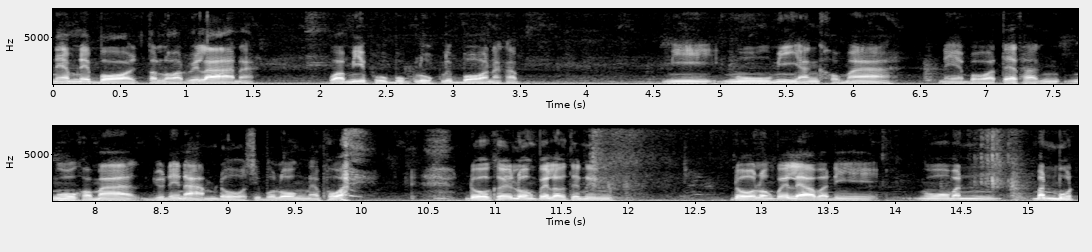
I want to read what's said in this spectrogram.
แนมในบอตลอดเวลานะ ว่ามีผู้บุกลุกหรือบอนะครับ มีงูมีหยังเขามาแน่บอแต่ถ้างูเขามาอยู่ในน้ำโดสิบลงนะเพราะว่าโดเคยลงไปแล้วทีนึงโดลงไปแล้วบัดนี้ งูมันมันมุด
